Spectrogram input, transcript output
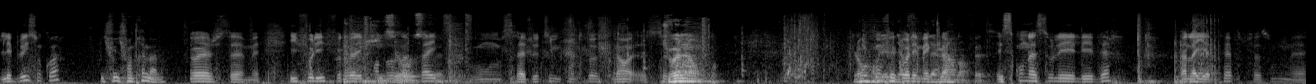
les bleus, ils sont quoi? Ils, font, ils font très mal. Ouais, je sais, mais il, faut, il faudrait les prendre dans un fight où on serait deux teams contre eux. Euh, Tu vois, là, Là, on fait quoi, les mecs, là en fait. Est-ce qu'on assaut les, les verts Enfin, là, il y a trêve de toute façon, mais.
